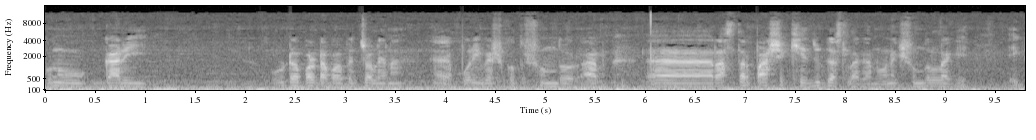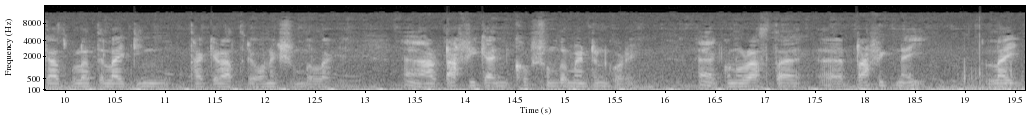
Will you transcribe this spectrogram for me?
কোনো গাড়ি উল্টাপাল্টা ভাবে চলে না। হ্যাঁ, পরিবেশ কত সুন্দর। আর রাস্তার পাশে খেজুর গাছ লাগানো অনেক সুন্দর লাগে। এই গাছগুলোতে লাইটিং থাকে রাত্রে অনেক সুন্দর লাগে। হ্যাঁ আর ট্রাফিক আইন খুব সুন্দর মেনটেন করে। হ্যাঁ কোনো রাস্তায় ট্রাফিক নাই। লাইট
